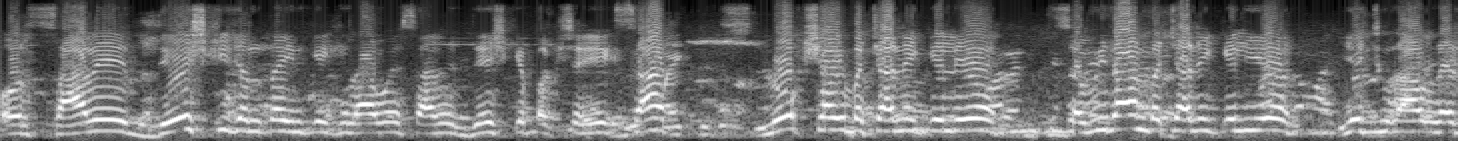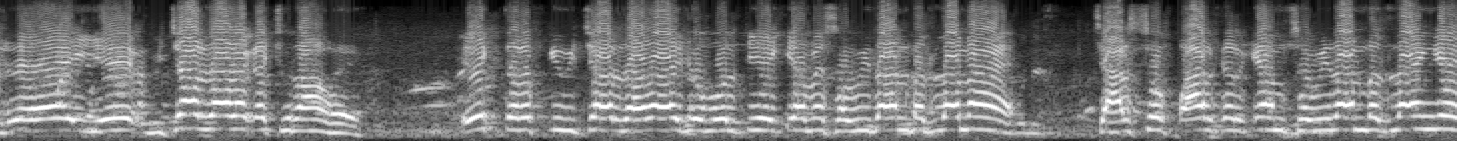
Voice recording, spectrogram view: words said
और सारे देश की जनता इनके खिलाफ है, सारे देश के पक्ष एक साथ लोकशाही बचाने के लिए, संविधान बचाने के लिए ये चुनाव लड़ रहे हैं, ये विचारधारा का चुनाव है। एक तरफ़ की विचारधारा है जो बोलती है कि हमें संविधान बदलाना है 400 पार करके हम संविधान बदलाएँगे,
